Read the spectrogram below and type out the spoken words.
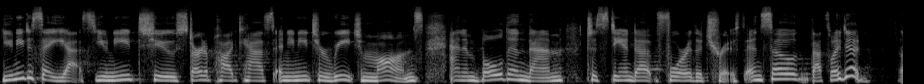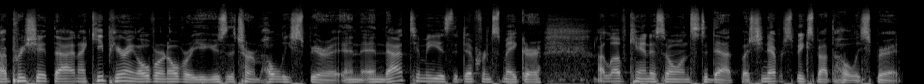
You need to say yes. You need to start a podcast and you need to reach moms and embolden them to stand up for the truth. And so that's what I did. I appreciate that, and I keep hearing over and over you use the term Holy Spirit, and and that to me is the difference maker. I love Candace Owens to death, but she never speaks about the Holy Spirit.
